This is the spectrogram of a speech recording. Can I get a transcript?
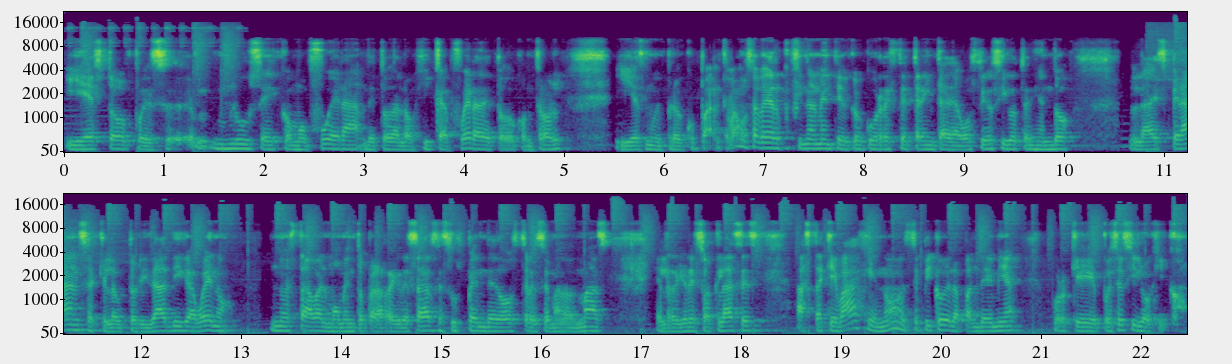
y esto pues luce como fuera de toda lógica, fuera de todo control y es muy preocupante. Vamos a ver finalmente qué ocurre este 30 de agosto. Yo sigo teniendo la esperanza que la autoridad diga, bueno, no estaba el momento para regresar, se suspende dos, tres semanas más el regreso a clases hasta que baje, ¿no? Este pico de la pandemia, porque pues es ilógico,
